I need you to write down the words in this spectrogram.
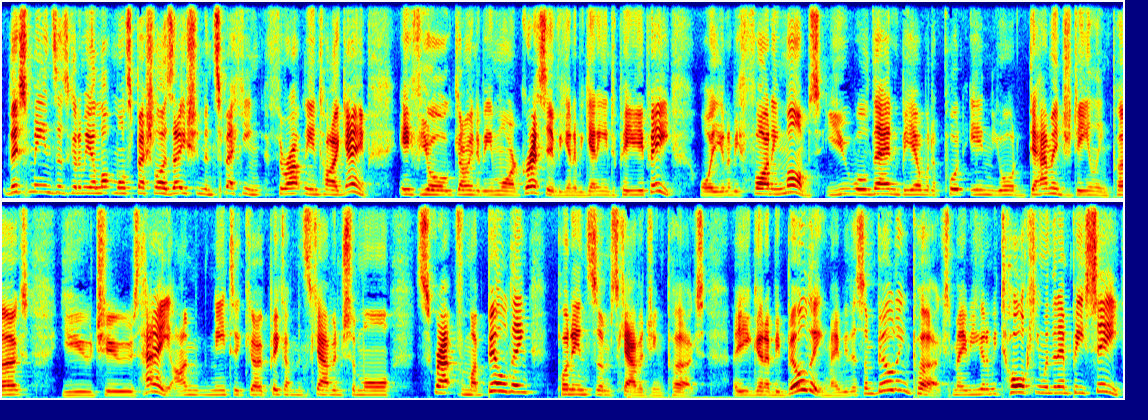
This means there's going to be a lot more specialization and specking throughout the entire game. If you're going to be more aggressive, you're going to be getting into PvP, or you're going to be fighting mobs, you will then be able to put in your damage dealing perks. You choose, hey, I need to go pick up and scavenge some more scrap for my building, put in some scavenging perks. Are you going to be building? Maybe there's some building perks. Maybe you're going to be talking with an NPC,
